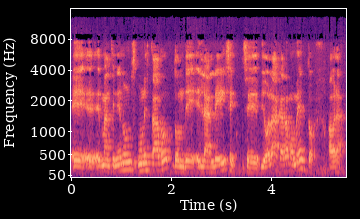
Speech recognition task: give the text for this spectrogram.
eh, eh, manteniendo un, estado donde la ley se, se, viola a cada momento. Ahora,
